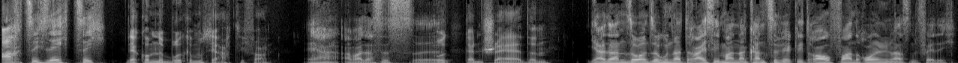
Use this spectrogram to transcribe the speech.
80, 60. Ja, komm, eine Brücke muss ja 80 fahren. Ja, aber das ist, äh, Brückenschäden. ja, dann sollen sie 130 machen, dann kannst du wirklich drauf fahren, rollen lassen, fertig.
